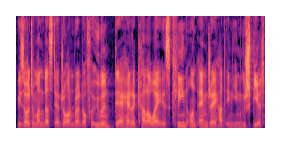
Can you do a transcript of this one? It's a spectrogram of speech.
wie sollte man das der Jordan Brand auch verübeln? Der helle Colorway ist clean und MJ hat in ihm gespielt.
